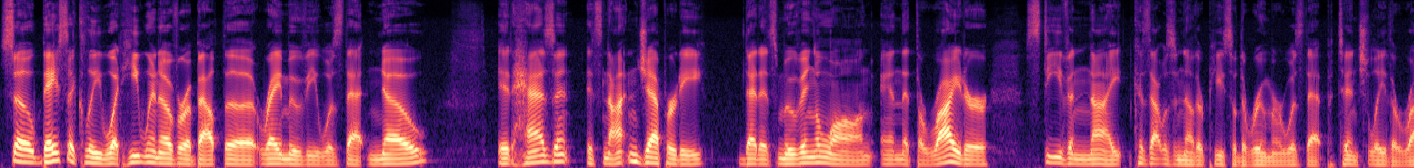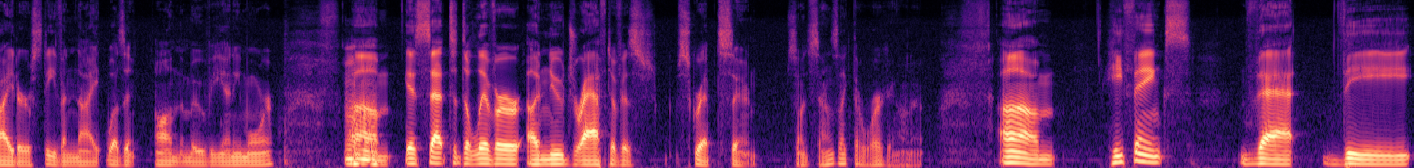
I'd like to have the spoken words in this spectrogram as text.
so basically, what he went over about the Rey movie was that no, it hasn't, it's not in jeopardy, that it's moving along, and that the writer, Steven Knight, because that was another piece of the rumor, was that potentially the writer, Steven Knight, wasn't on the movie anymore, um, is set to deliver a new draft of his script soon. So it sounds like they're working on it. Um, he thinks that the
